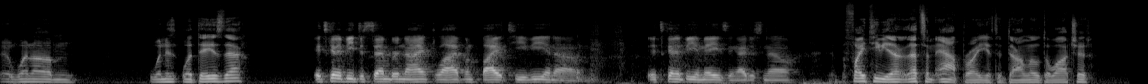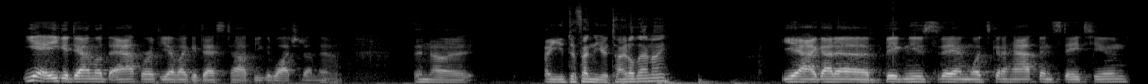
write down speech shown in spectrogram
And when um, when is what day is that? It's going to be December 9th live on FITE TV, and um, it's going to be amazing. I just know. FITE TV, that's an app, right? You have to download to watch it. Yeah, you could download the app, or if you have like a desktop, you could watch it on there. Yeah. And uh, are you defending your title that night? Yeah, I got a big news today on what's going to happen. Stay tuned.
